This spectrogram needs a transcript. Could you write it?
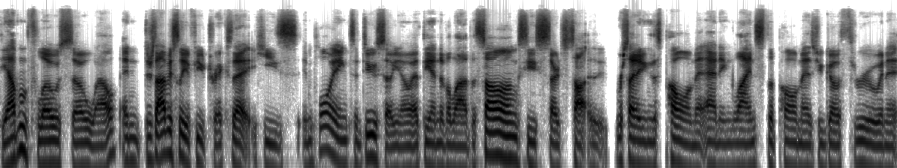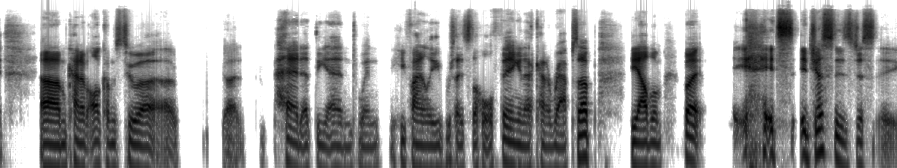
the album flows so well and there's obviously a few tricks that he's employing to do so you know at the end of a lot of the songs he starts ta- uh, reciting this poem and adding lines to the poem as you go through and it um, kind of all comes to a, a, head at the end when he finally recites the whole thing and that kind of wraps up the album but it's it just is just eh,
